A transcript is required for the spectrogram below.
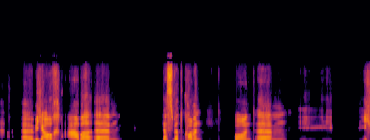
äh, mich auch. Aber ähm, das wird kommen. Und ähm, ich,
